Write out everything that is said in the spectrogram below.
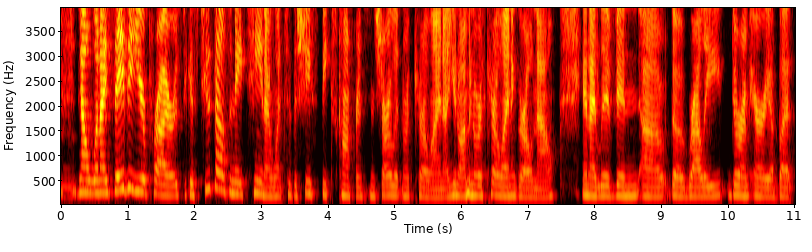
Mm-hmm. Now, when I say the year prior, is because 2018, I went to the She Speaks conference in Charlotte, North Carolina. You know, I'm a North Carolina girl now, and I live in uh, the Raleigh, Durham area, but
